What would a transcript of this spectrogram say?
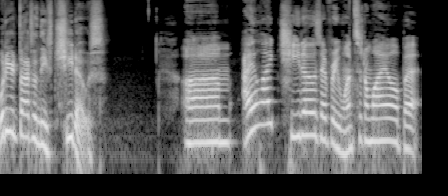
what are your thoughts on these Cheetos? Um, I like Cheetos every once in a while, but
